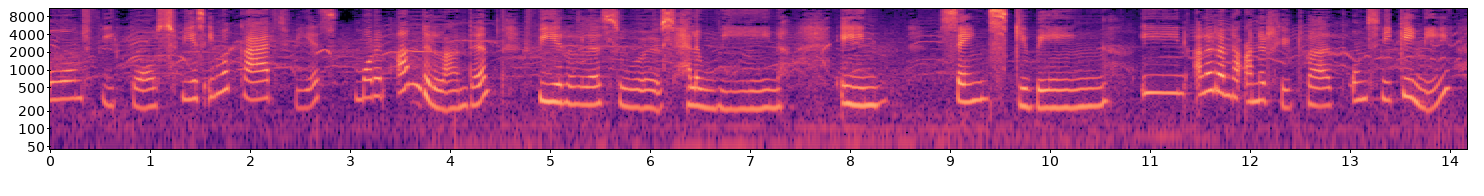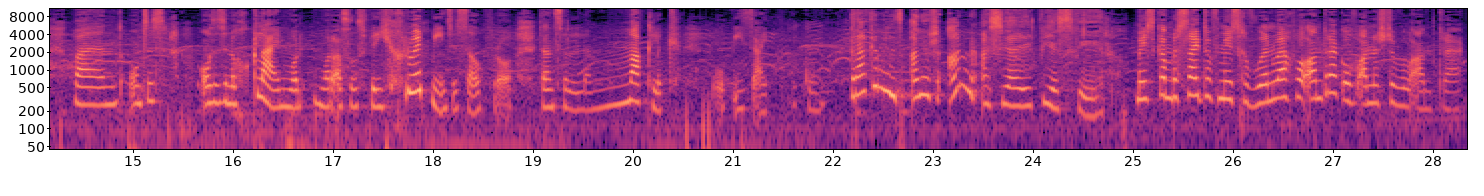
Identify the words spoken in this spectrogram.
Ons vier Paasfees en ook Kersfees, maar in ander lande vier hulle soos Halloween en Thanksgiving en allerlei ander goed wat ons nie ken nie, want ons is ons is nog klein, maar maar as ons vir die groot mense sal vra, dan sal hulle maklik op iets uitkom. Trek 'n mens anders aan as jy fees vier? Mens kan besluit of mens gewoonweg wil aantrek of anders te wil aantrek.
